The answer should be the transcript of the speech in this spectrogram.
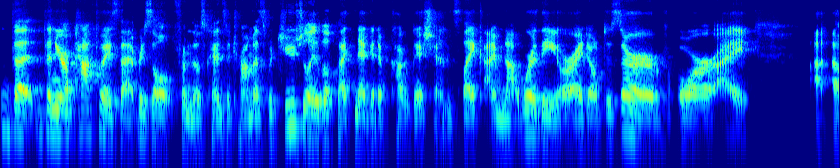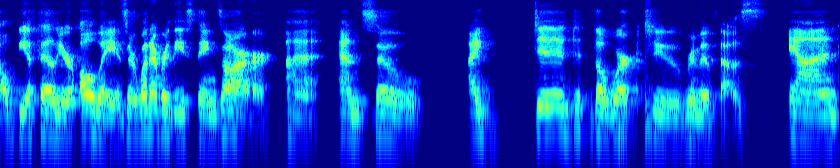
the the neural pathways that result from those kinds of traumas which usually look like negative cognitions like i'm not worthy or i don't deserve or i i'll be a failure always or whatever these things are. Uh, and so i did the work to remove those and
